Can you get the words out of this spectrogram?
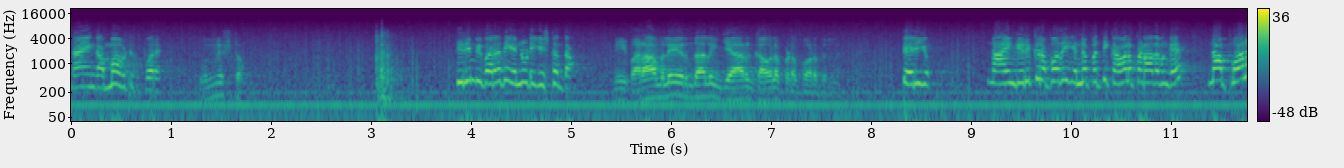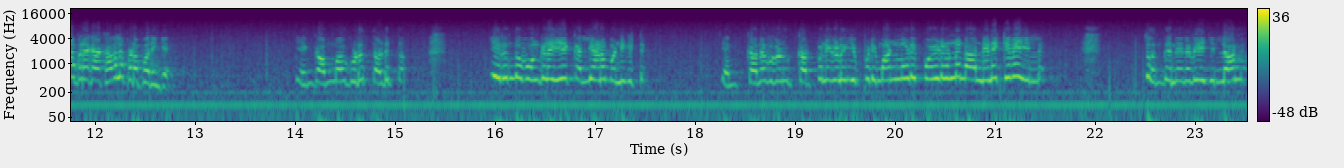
நான் எங்க அம்மா வீட்டுக்கு போறேன். உன் இஷ்டம். திரும்பி வர்றது என்னுடைய இஷ்டம் தான் நீ வராமலே இருந்தாலும் இங்க யாரும் கவலைப்பட போறதில்ல. தெரியும். நான் இங்க இருக்கிற போது என்ன பத்தி கவலைப்படாதவங்க நான் போன பிறகா கவலைப்பட போறீங்க. எங்க அம்மா கூட தடுத்தா இருந்த உங்களையே கல்யாணம் பண்ணிக்கிட்டு என் கனவுகளும் கற்பனைகளும் இப்படி மண்மூடி போயிடும்னு நான் நினைக்கவே இல்லை. சொந்த நினைவே இல்லாம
